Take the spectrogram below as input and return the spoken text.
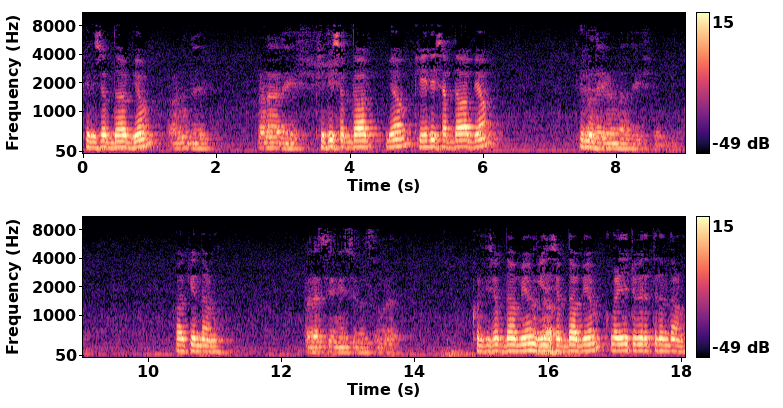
ഖിതി ശബ്ദാഭ്യം ഖിതി ശബ്ദാഭ്യം ഖിതി ശബ്ദാഭ്യം ബാക്കി എന്താണ്? കൃതി ശബ്ദാഭ്യം ഗീതി ശബ്ദാഭ്യം കഴിഞ്ഞിട്ട് വിരത്തിൽ എന്താണ്?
